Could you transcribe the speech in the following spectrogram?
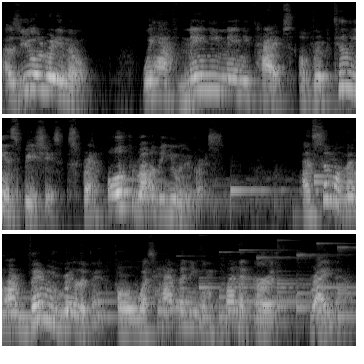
As you already know, we have many, many types of reptilian species spread all throughout the universe. And some of them are very relevant for what's happening on planet Earth right now.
